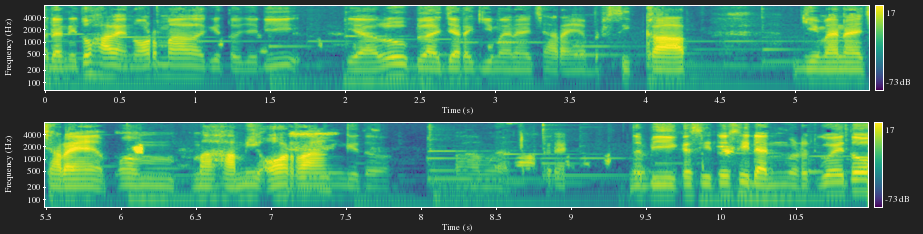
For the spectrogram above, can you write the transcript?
dan itu hal yang normal gitu jadi ya lu belajar gimana caranya bersikap gimana caranya memahami orang gitu paham nggak Keren. lebih ke situ sih dan menurut gue itu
